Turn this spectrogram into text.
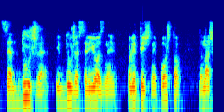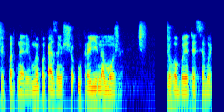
це дуже і дуже серйозний політичний поштовх до наших партнерів. Ми показуємо, що Україна може чого боїтеся ви.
